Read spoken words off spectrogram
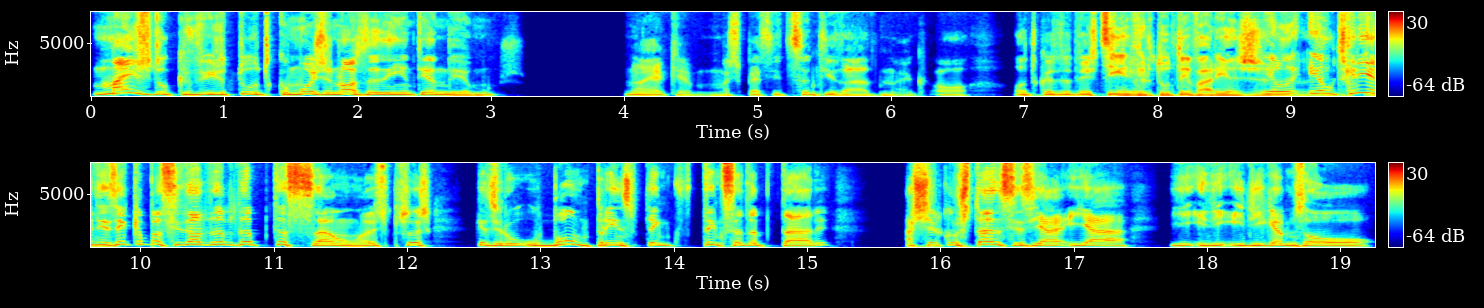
mais do que virtude, como hoje nós a entendemos, não é? Que é uma espécie de santidade, não é? Ou, ou de coisa deste Sim, a estilo. virtude tem várias. Ele, eh, ele queria dizer capacidade de adaptação. As pessoas, quer dizer, o, o bom príncipe tem, que- tem que se adaptar às circunstâncias e, à, e, à- e- e- digamos, ao,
